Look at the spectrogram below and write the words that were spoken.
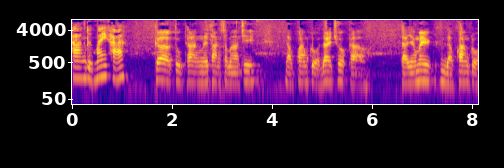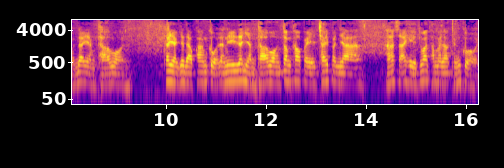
ทางหรือไม่คะ ก็ถูกทางในทางสมาธิดับความโกรธได้ชั่วคราว แต่ยังไม่ดับความโกรธได้อย่างถาวร ถ้าอยากจะดับความโกรธอันนี้อย่างถาวรต้องเข้าไปใช้ปัญญา หาสาเหตุว่าทำไมเราถึงโกรธ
